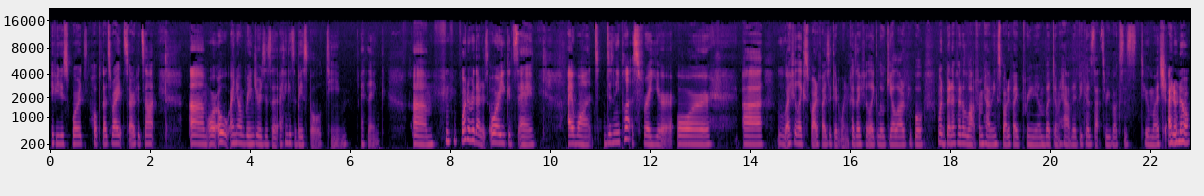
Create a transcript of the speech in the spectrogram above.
if you do sports. Hope that's right. Sorry if it's not. Um, or oh, I know Rangers is a. I think it's a baseball team. I think. Um, whatever that is. Or you could say, I want Disney Plus for a year, or uh, ooh, I feel like Spotify is a good one because I feel like Loki, a lot of people would benefit a lot from having Spotify Premium, but don't have it because that three bucks is too much. I don't know.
